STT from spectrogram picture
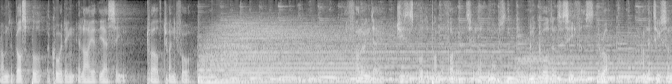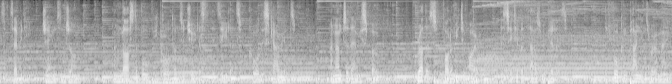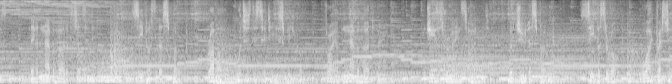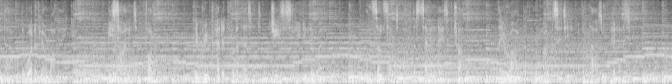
From the Gospel according Eliah the Essene, 1224. The following day, Jesus called upon the followers he loved most, and he called unto Cephas the rock, and the two sons of Zebedee, James and John. And last of all, he called unto Judas the zealot, called Iscariot. And unto them he spoke, Brothers, follow me to Iram, the city of a thousand pillars. The four companions were amazed. They had never heard of such city. Cephas thus spoke, Rabbi, what is this city you speak of? For I have never heard the name. Jesus remained silent, but Judas spoke, Cephas the rock, why question thou the word of your rabbi? Be silent and follow. The group headed for the desert, Jesus leading the way. On sunset, after seven days of travel, they arrived at the remote city of a thousand pillars.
